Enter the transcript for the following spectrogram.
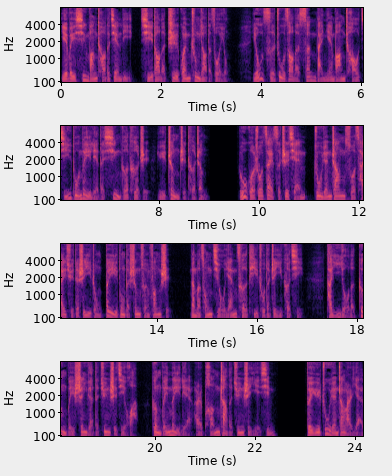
也为新王朝的建立起到了至关重要的作用，由此铸造了三百年王朝极度内敛的性格特质与政治特征。如果说在此之前，朱元璋所采取的是一种被动的生存方式，那么从九言策提出的这一刻起，他已有了更为深远的军事计划，更为内敛而膨胀的军事野心。对于朱元璋而言，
